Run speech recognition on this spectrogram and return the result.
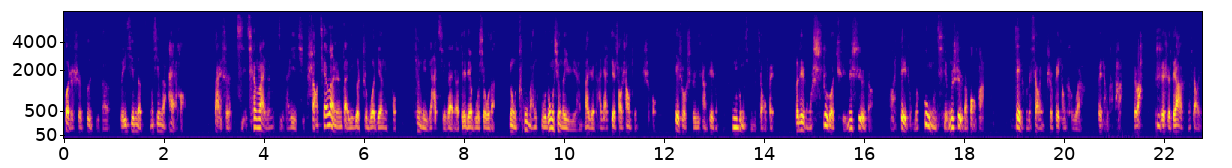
或者是自己的随心的、从心的爱好，但是几千万人挤在一起，上千万人在一个直播间里头听李佳琦在这喋喋不休的用充满鼓动性的语言来给大家介绍商品的时候，这时候实际上这种冲动性的消费和这种社群式的啊这种的共情式的爆发，这种的效应是非常可观、非常可怕，对吧？这是第二种效应。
